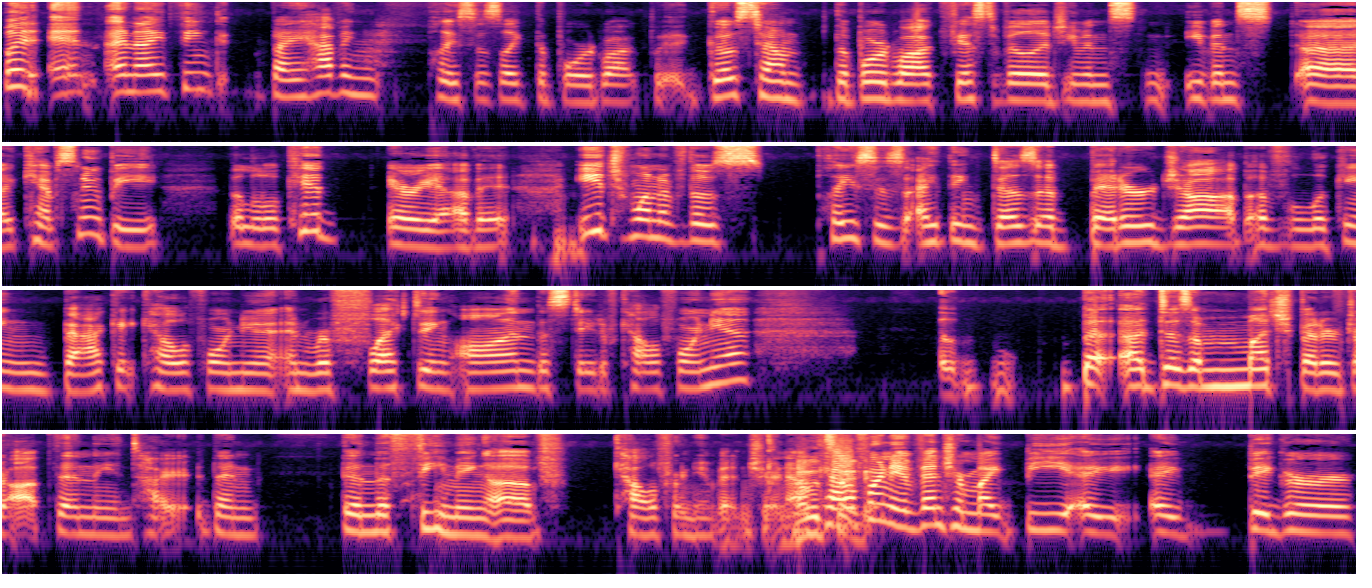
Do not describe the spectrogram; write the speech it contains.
But and and i think by having places like the boardwalk ghost town the boardwalk fiesta village even even uh camp snoopy the little kid area of it Mhm. each one of those places i think does a better job of looking back at california and reflecting on the state of california uh, but uh, does a much better job than the entire than than the theming of california adventure now california adventure might be a a bigger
